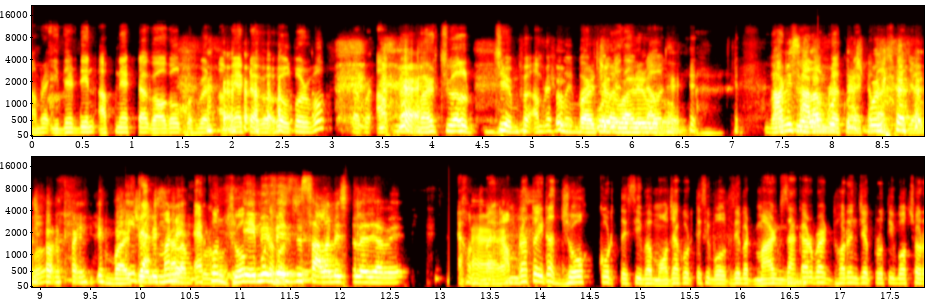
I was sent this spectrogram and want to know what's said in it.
আমরা ঈদের দিন আপনি একটা গগল পরবেন আমি একটা গগল পরবো তারপর আপনার ভার্চুয়াল যে আমরা সবাই ভার্চুয়াল আমি সালাম করতে কোনো একটা বাসায় যাব। মানে সালাম এখন। যোগ এমএফএস যে সালামে চলে যাবে। এখন হ্যাঁ। আমরা তো এটা জোক করতেছি বা মজা করতেছি বলতেছি বাট মার্ক জাকারবার্গ ধরেন যে প্রতি বছর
